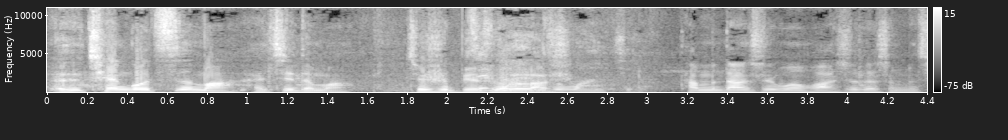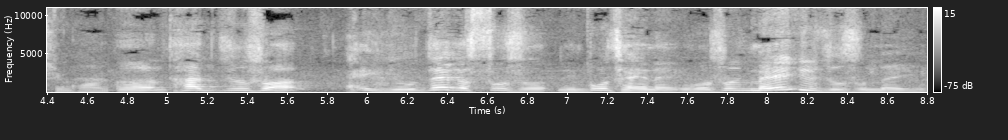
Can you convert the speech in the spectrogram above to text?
呃，签过字吗？还记得吗？就是比如说老师。忘记了。他们当时问话是个什么情况？嗯，他就说：“哎，有这个事实，你不承认。”我说：“没有就是没有。”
